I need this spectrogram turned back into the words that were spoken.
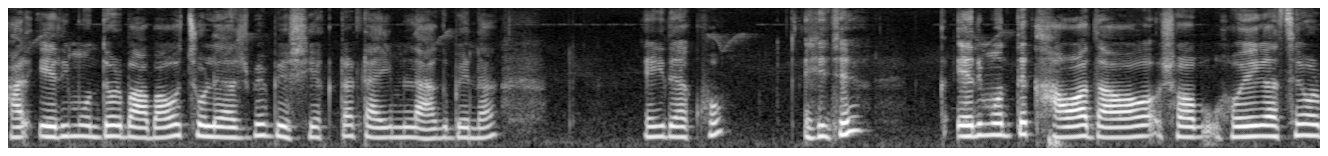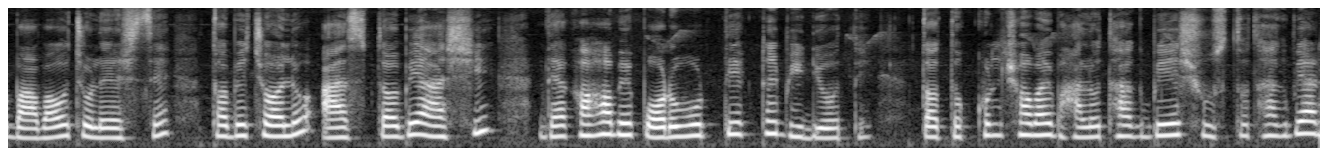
আর এরই মধ্যে ওর বাবাও চলে আসবে। বেশি একটা টাইম লাগবে না। এই দেখো, এই যে এর মধ্যে খাওয়া দাওয়া সব হয়ে গেছে, ওর বাবাও চলে এসছে। তবে চলো আজ তবে আসি, দেখা হবে পরবর্তী একটা ভিডিওতে। ততক্ষণ সবাই ভালো থাকবে, সুস্থ থাকবে আর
